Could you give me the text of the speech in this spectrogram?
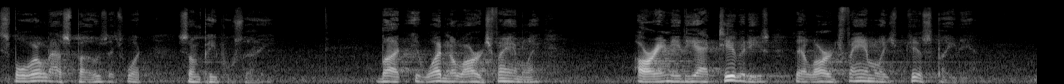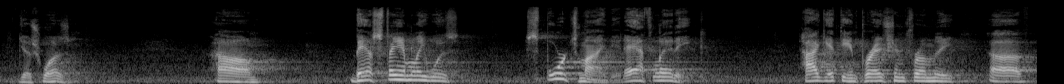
Spoiled, I suppose, that's what some people say. But it wasn't a large family or any of the activities that large families participate in. Just wasn't. Um, Beth's family was sports minded, athletic. I get the impression from the uh,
